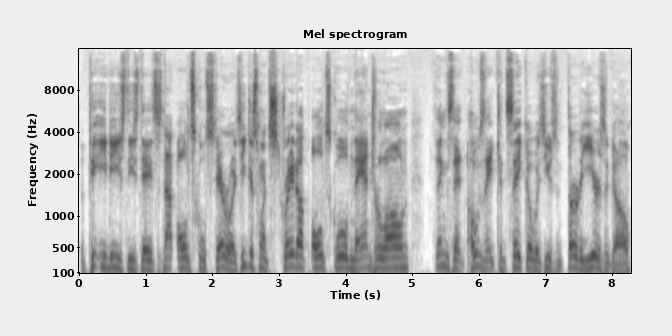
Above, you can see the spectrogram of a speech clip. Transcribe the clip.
the peds these days is not old school steroids. He just went straight up old school nandrolone things that jose canseco was using 30 years ago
